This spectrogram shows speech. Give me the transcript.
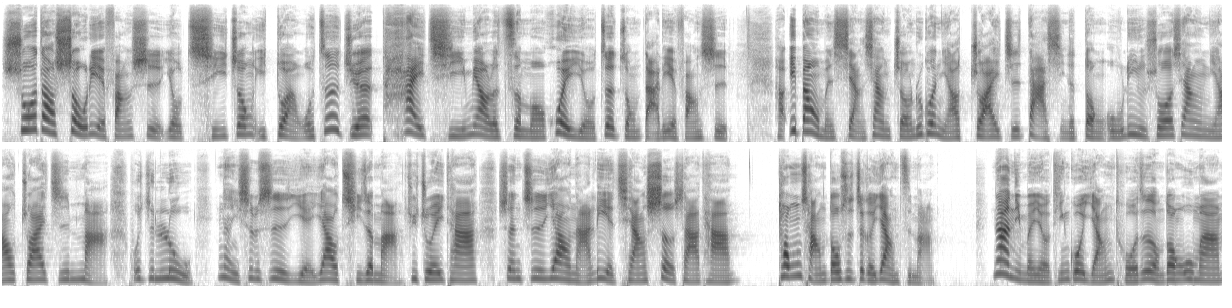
说到狩猎方式，有其中一段我真的觉得太奇妙了，怎么会有这种打猎方式？好，一般我们想象中，如果你要抓一只大型的动物，例如说像你要抓一只马或是鹿，那你是不是也要骑着马去追它，甚至要拿猎枪射杀它？通常都是这个样子嘛。那你们有听过羊驼这种动物吗？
